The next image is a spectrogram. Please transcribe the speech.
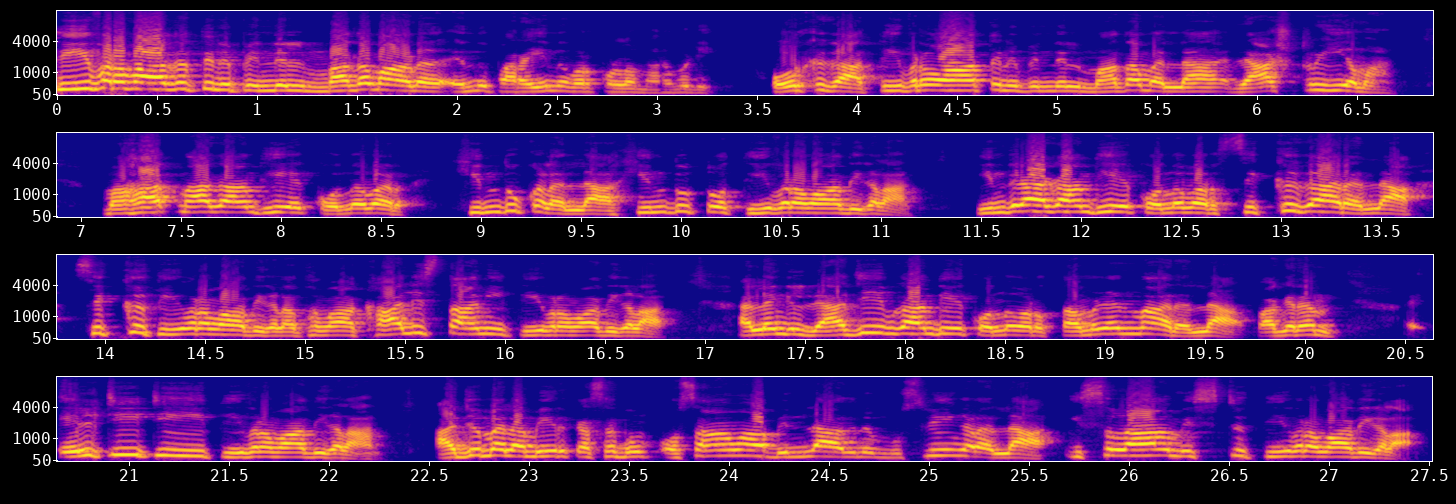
തീവ്രവാദത്തിന് പിന്നിൽ മതമാണ് എന്ന് പറയുന്നവർക്കുള്ള മറുപടി. ഓർക്കുക തീവ്രവാദത്തിന് പിന്നിൽ മതമല്ല രാഷ്ട്രീയമാണ്. മഹാത്മാഗാന്ധിയെ കൊന്നവർ ഹിന്ദുക്കളല്ല ഹിന്ദുത്വ തീവ്രവാദികളാണ്. ഇന്ദിരാഗാന്ധിയെ കൊന്നവർ സിഖുകാരല്ല സിഖ് തീവ്രവാദികൾ അഥവാ ഖാലിസ്ഥാനി തീവ്രവാദികളാണ്. അല്ലെങ്കിൽ രാജീവ് ഗാന്ധിയെ കൊന്നവർ തമിഴന്മാരല്ല പകരം എൽ ടി ടി തീവ്രവാദികളാണ്. അജ്മൽ അമീർ കസബും ഒസാമ ബിൻ ലാദനും മുസ്ലിങ്ങളല്ല ഇസ്ലാമിസ്റ്റ് തീവ്രവാദികളാണ്.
